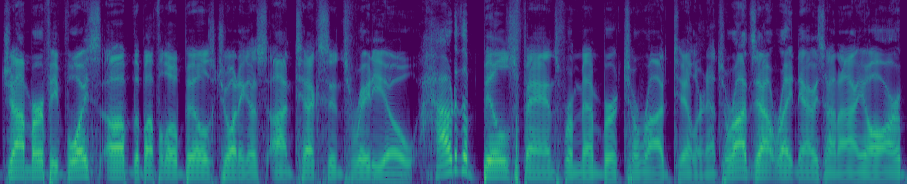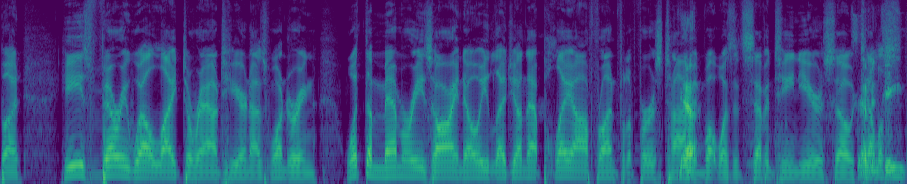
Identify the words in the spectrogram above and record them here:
John Murphy, voice of the Buffalo Bills, joining us on Texans Radio. How do the Bills fans remember Tyrod Taylor? Now, Tyrod's out right now; he's on IR, but he's very well liked around here. And I was wondering what the memories are. I know he led you on that playoff run for the first time yep. in what was it, 17 years. So 17.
